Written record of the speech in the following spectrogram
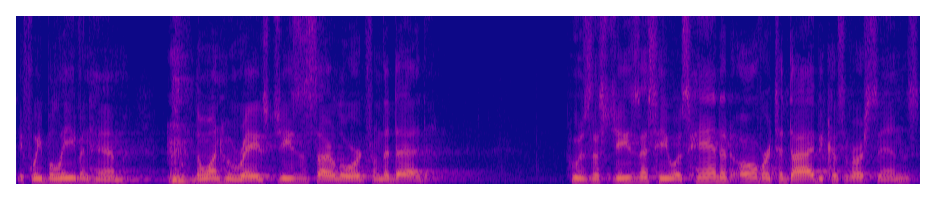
if we believe in him, the one who raised Jesus our Lord from the dead. Who is this Jesus? He was handed over to die because of our sins,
